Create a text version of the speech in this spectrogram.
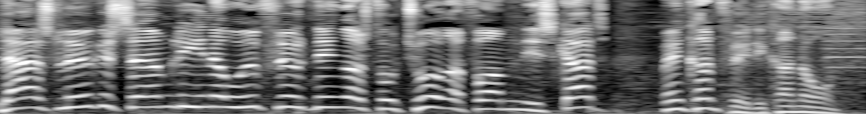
Lars Lykke sammenligner udflygtning og strukturreformen i skat med en konfettikanon.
